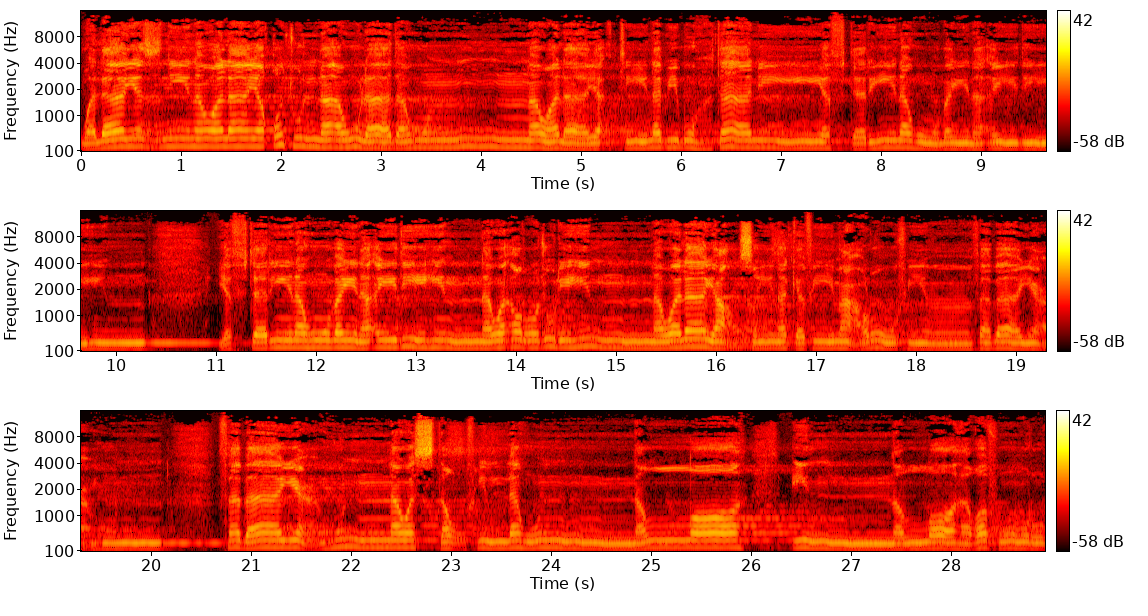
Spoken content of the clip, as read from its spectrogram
ولا يزنين ولا يقتلن أولادهن ولا يأتين ببهتان يفترينه بين أيديهن. يفترينه بين أيديهن وأرجلهن ولا يعصينك في معروف فبايعهن فبايعهن واستغفر لهن الله إن الله غفور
